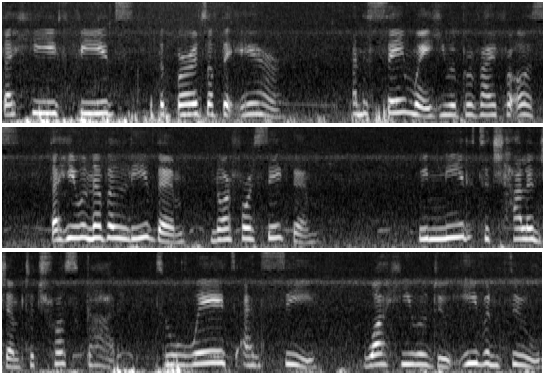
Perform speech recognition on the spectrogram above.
that He feeds the birds of the air, and the same way He will provide for us, that He will never leave them nor forsake them. We need to challenge them to trust God, to wait and see what He will do, even through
